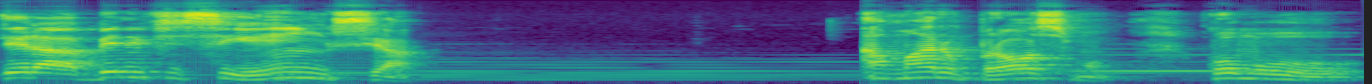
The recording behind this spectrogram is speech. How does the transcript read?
ter a beneficência, amar o próximo como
